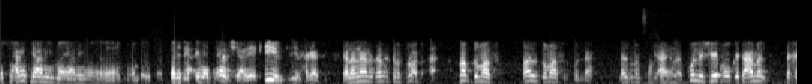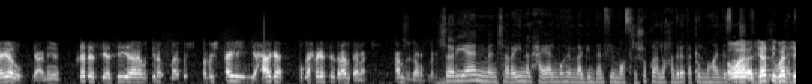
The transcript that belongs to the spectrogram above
بس حاجات يعني ما يعني ما ما تتح- ما تتقالش يعني. كتير كتير حاجات يعني أنا أنت بتروح نبض مصر قلب مصر كلها. لازم. يعني كل شيء ممكن يتعمل تخيلوا يعني القياده السياسيه ما فيش ما فيش أي حاجة ممكن يحتاجها السيد العام ما تعملش الحمد لله رب العالمين شريان من شرايين الحياة المهمة جدا في مصر شكرا لحضرتك المهندس هو سيادتك بس المحمدي.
